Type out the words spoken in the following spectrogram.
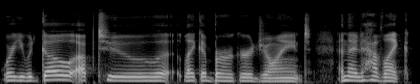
where you would go up to like a burger joint and they'd have like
